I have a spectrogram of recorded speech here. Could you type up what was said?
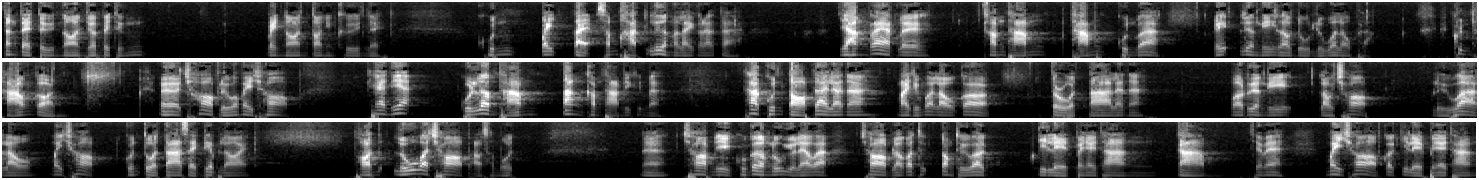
ตั้งแต่ตื่นนอนจนไปถึง ไปนอนตอนกลางคืนเลย คุณไปแตะสัมผัสเรื่องอะไรก็แล้วแต่ อย่างแรกเลยคำถามถามคุณว่า เอ๊ะ เรื่องนี้เราดูดหรือว่าเราผลัก คุณถามก่อน เออ ชอบหรือว่าไม่ชอบ แค่เนี้ย คุณเริ่มถามตั้งคำถามนี้ขึ้นมา ถ้าคุณตอบได้แล้วนะ หมายถึงว่าเราก็ตรวจตาแล้วนะ ว่าเรื่องนี้เราชอบ หรือว่าเราไม่ชอบ คุณตรวจตาเสร็จเรียบร้อย พอรู้ว่าชอบเอาสมมตินะชอบนี่คุณก็ต้องรู้อยู่แล้วว่า ชอบเราก็ต้องถือว่ากิเลสไปในทางกามใช่ไหมไม่ชอบก็กิเลสไปในทาง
